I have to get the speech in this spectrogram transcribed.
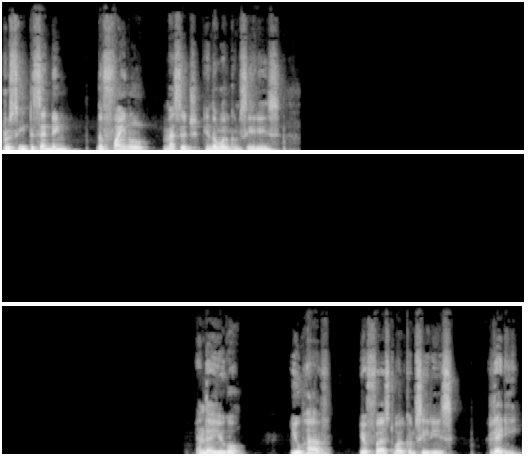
Proceed to sending the final message in the welcome series. And there you go. You have your first welcome series ready.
